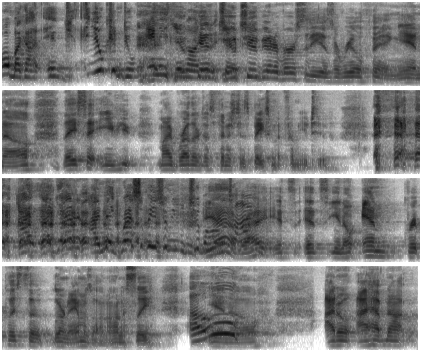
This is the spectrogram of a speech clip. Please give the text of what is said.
Oh my God, it, you can do anything You on can- YouTube. University is a real thing, you know. They say you, you, my brother just finished his basement from YouTube. I, I get it. I make recipes from YouTube all the yeah, time. right. It's it's you know, and great place to learn Amazon. Honestly, Oh. you know, I don't. I have not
